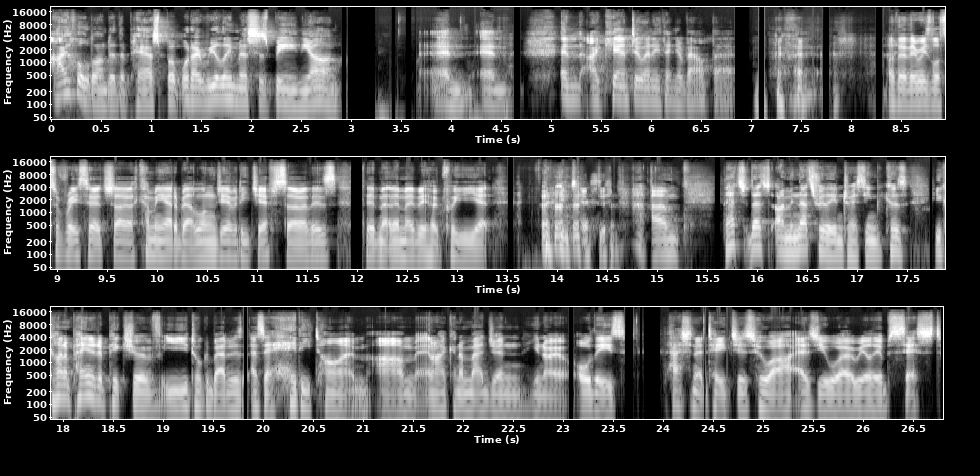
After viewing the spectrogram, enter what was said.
I hold on to the past, but what I really miss is being young and and and I can't do anything about that. Although there is lots of research uh, coming out about longevity, Jeff. So there's there may, there may be hope for you yet. um, that's that's I mean that's really interesting because you kind of painted a picture of you talk about it as, as a heady time, um, and I can imagine you know all these passionate teachers who are, as you were, really obsessed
